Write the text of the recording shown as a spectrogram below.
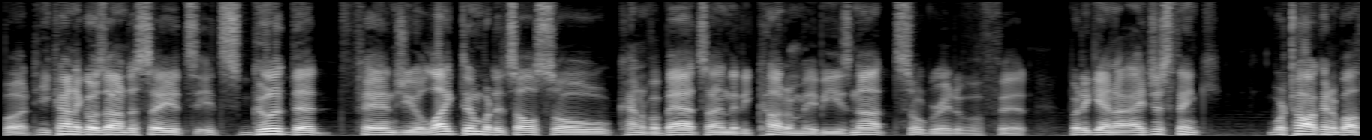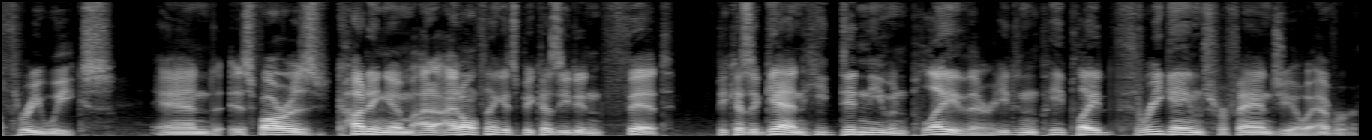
But he kind of goes on to say it's it's good that Fangio liked him, but it's also kind of a bad sign that he cut him. Maybe he's not so great of a fit. But again, I just think we're talking about three weeks. And as far as cutting him, I, I don't think it's because he didn't fit. Because again, he didn't even play there. He didn't. He played three games for Fangio ever.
